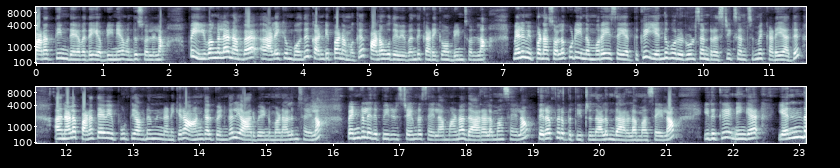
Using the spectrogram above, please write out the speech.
பணத்தின் தேவதை அப்படின்னே வந்து சொல்லலாம். இப்போ இவங்கள நம்ம அழைக்கும் போது கண்டிப்பாக நமக்கு பண உதவி வந்து கிடைக்கும் அப்படின்னு சொல்லலாம். மேலும் இப்போ நான் சொல்லக்கூடிய இந்த முறையை செய்கிறதுக்கு எந்த ஒரு ரூல்ஸ் அண்ட் ரெஸ்ட்ரிக்ஷன்ஸுமே கிடையாது. அதனால் பண தேவையை பூர்த்தி ஆகணும்னு நினைக்கிற ஆண்கள் பெண்கள் யார் வேண்டுமானாலும் செய்யலாம். பெண்கள் இது பீரியட்ஸ் டைமில் செய்யலாமான்னா தாராளமாக செய்யலாம். பிறப்பு தீட்டு இருந்தாலும் தாராளமாக செய்யலாம். இதுக்கு நீங்கள் எந்த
